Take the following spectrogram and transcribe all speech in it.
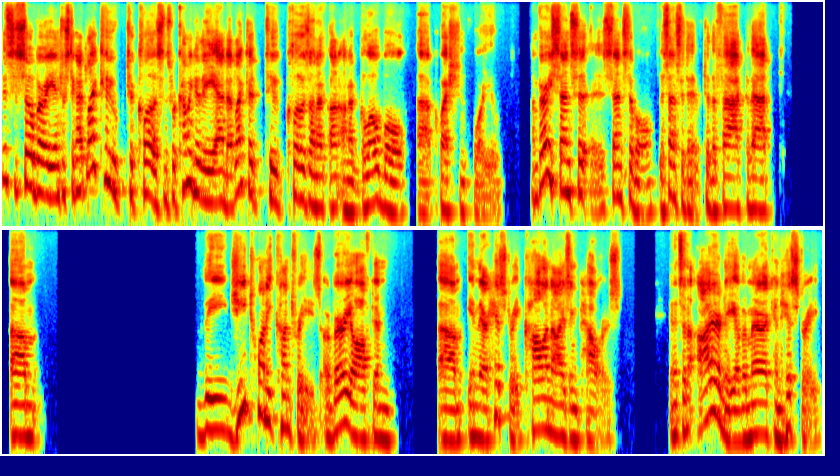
This is so very interesting. I'd like to to close since we're coming to the end. I'd like to to close on a on, on a global uh, question for you. I'm very sensi sensible, sensitive to the fact that um, the G20 countries are very often um, in their history colonizing powers. And it's an irony of American history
